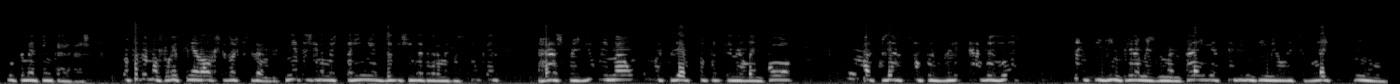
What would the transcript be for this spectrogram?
absolutamente incríveis. Para fazer uma fogacinha de alcochete, nós precisamos de 500 gramas de farinha, 250 gramas de açúcar, raspas de um limão, uma colher de sopa de canela em pó, uma colher de sopa de erva doce, 120 gramas de manteiga, 120 ml de leite e um ovo.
